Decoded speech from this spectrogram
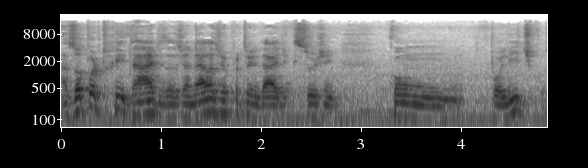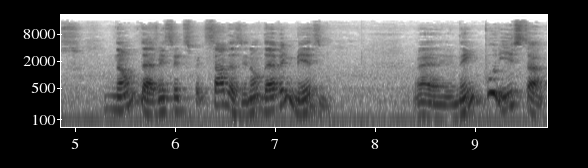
as oportunidades, as janelas de oportunidade que surgem com políticos não devem ser desperdiçadas e não devem mesmo. É, nem purista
